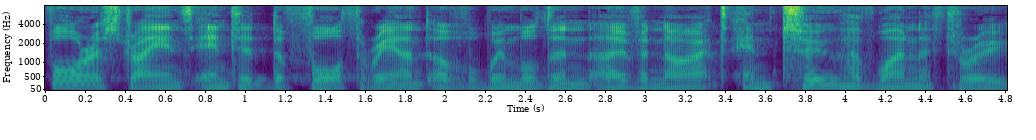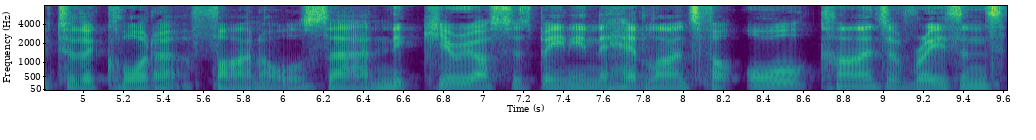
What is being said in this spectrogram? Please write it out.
Four Australians entered the fourth round of Wimbledon overnight, and two have won through to the quarter-finals. Uh, Nick Kyrgios has been in the headlines for all kinds of reasons,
